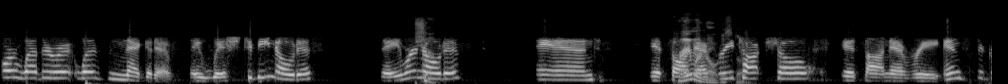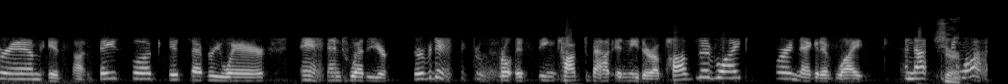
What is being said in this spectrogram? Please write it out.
or whether it was negative. They wished to be noticed. They were Sure. noticed. And it's on Cramer every talk show. It's on every Instagram. It's on Facebook. It's everywhere. And whether you're conservative or liberal, it's being talked about in either a positive light or a negative light. And that's Sure. what want.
